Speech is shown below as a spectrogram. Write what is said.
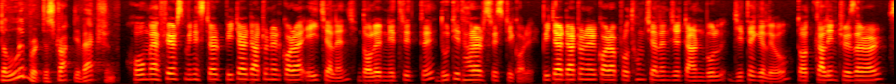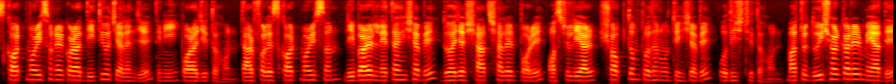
deliberate destructive action. Home affairs minister Peter ডাটনের করা এই চ্যালেঞ্জ দলের নেতৃত্বে দুটি ধারার সৃষ্টি করে পিটার ডাটনের করা প্রথম চ্যালেঞ্জে টার্নবুল জিতে গেলেও তৎকালীন ট্রেজারার স্কট মরিসনের করা দ্বিতীয় চ্যালেঞ্জে তিনি পরাজিত হন তার ফলে স্কট মরিসন লিবারেল নেতা হিসাবে দু হাজার সাত সালের পরে অস্ট্রেলিয়ার সপ্তম প্রধানমন্ত্রী হিসাবে অধিষ্ঠিত হন মাত্র দুই সরকারের মেয়াদে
